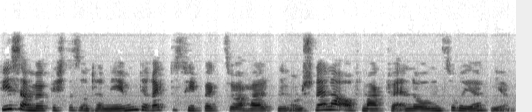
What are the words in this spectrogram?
Dies ermöglicht es Unternehmen, direktes Feedback zu erhalten und schneller auf Marktveränderungen zu reagieren.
